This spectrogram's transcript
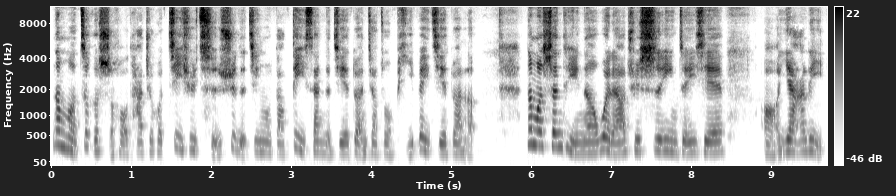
那么这个时候它就会继续持续的进入到第三个阶段，叫做疲惫阶段了。那么身体呢，为了要去适应这一些。呃，压力，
